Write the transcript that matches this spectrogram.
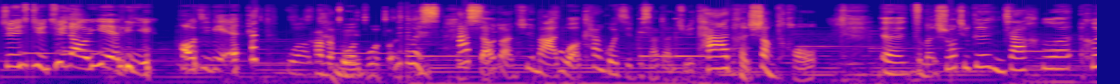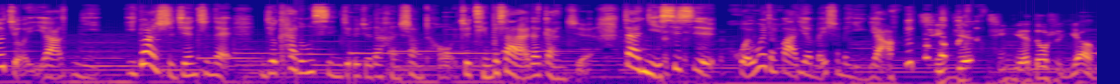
追剧追到夜里好几点。我他我每部短那个他小短剧嘛，我看过几部小短剧，他很上头。呃，怎么说，就跟人家喝喝酒一样，你一段时间之内，你就看东西，你就会觉得很上头，就停不下来的感觉。但你细细回味的话，也没什么营养。情节情节都是一样的，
